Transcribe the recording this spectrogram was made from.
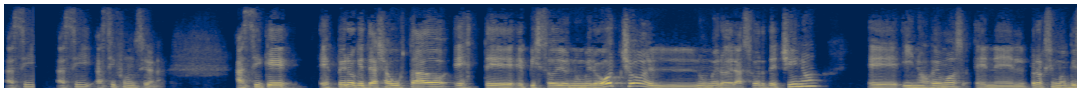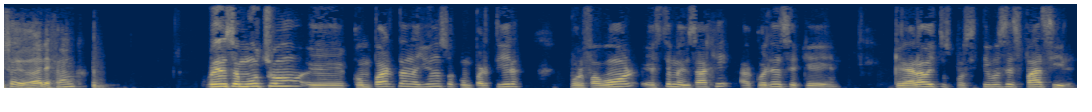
Así, así, así funciona. Así que espero que te haya gustado este episodio número 8, el número de la suerte chino, eh, y nos vemos en el próximo episodio. Dale, Frank. Cuídense mucho, eh, compartan, ayúdenos a compartir, por favor, este mensaje. Acuérdense que crear hábitos positivos es fácil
